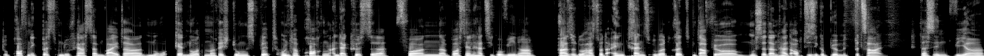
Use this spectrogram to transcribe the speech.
Dubrovnik bist und du fährst dann weiter no gen Norden Richtung Split, unterbrochen an der Küste von Bosnien-Herzegowina. Also du hast dort einen Grenzübertritt und dafür musst du dann halt auch diese Gebühr mit bezahlen. Da sind wir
